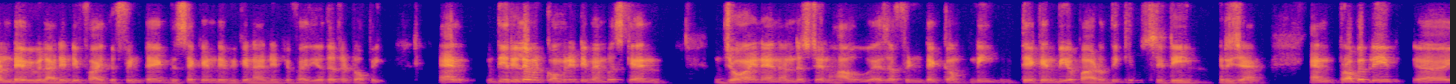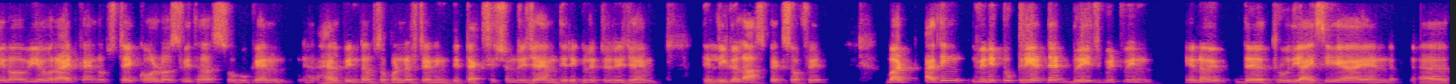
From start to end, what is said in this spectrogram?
one day we will identify the fintech, the second day we can identify the other topic, and the relevant community members can join and understand how as a fintech company they can be a part of the gift city regime and probably uh, you know we have right kind of stakeholders with us who can help in terms of understanding the taxation regime the regulatory regime the legal aspects of it. But i think we need to create that bridge between you know the through the icai and uh,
